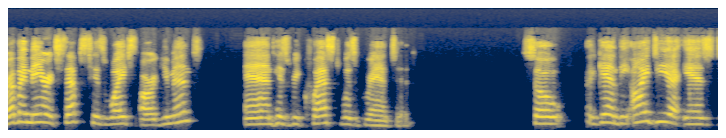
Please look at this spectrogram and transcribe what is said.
Rabbi Meir accepts his wife's argument and his request was granted. So again, the idea is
